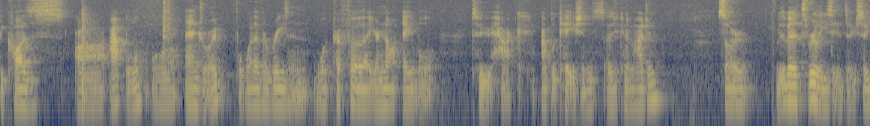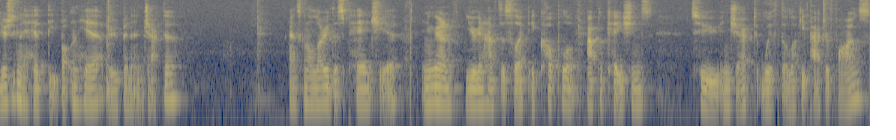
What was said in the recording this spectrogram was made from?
because uh, Apple or Android, for whatever reason, would prefer that you're not able to hack applications, as you can imagine. So, but it's really easy to do. So you're just going to hit the button here, Open Injector, and it's going to load this page here and you're going to you're going to have to select a couple of applications to inject with the Lucky Patcher files.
